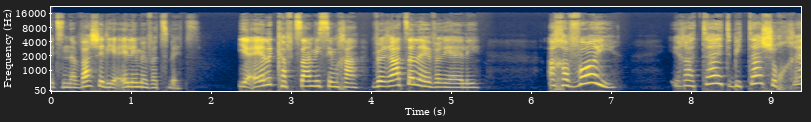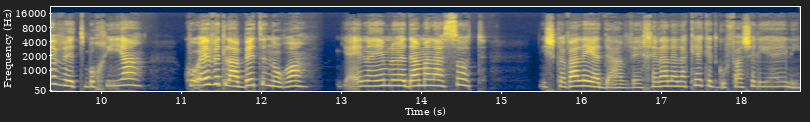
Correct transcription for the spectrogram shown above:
את זנבה של יעלי מבצבץ. יעל קפצה משמחה, ורצה לעבר יעלי. אך אבוי! היא ראתה את בתה שוכבת, בוכייה, כואבת לה הבטן נורא. יעל האם לא ידעה מה לעשות. נשכבה לידה והחלה ללקק את גופה של יעלי.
